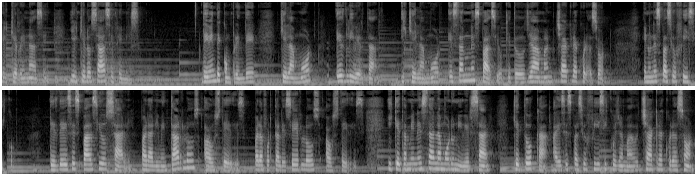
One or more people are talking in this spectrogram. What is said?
el que renace y el que los hace feliz. Deben de comprender que el amor es libertad y que el amor está en un espacio que todos llaman chakra corazón, en un espacio físico. Desde ese espacio sale para alimentarlos a ustedes, para fortalecerlos a ustedes. Y que también está el amor universal que toca a ese espacio físico llamado chakra corazón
